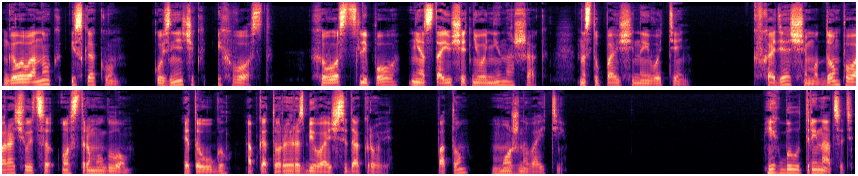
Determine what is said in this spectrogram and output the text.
Головоног и скакун, кузнечик и хвост. Хвост слепого, не отстающий от него ни на шаг, наступающий на его тень. К входящему дом поворачивается острым углом. Это угол, об который разбиваешься до крови. Потом можно войти. Их было тринадцать.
